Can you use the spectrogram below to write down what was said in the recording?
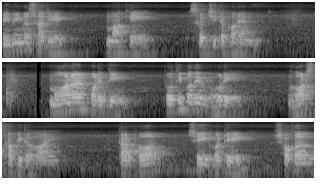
বিভিন্ন সাজে মাকে সজ্জিত করেন। মহালয়ার পরের দিন প্রতিপদের ভোরে ঘট স্থাপিত হয়। তারপর সেই ঘটে সকাল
